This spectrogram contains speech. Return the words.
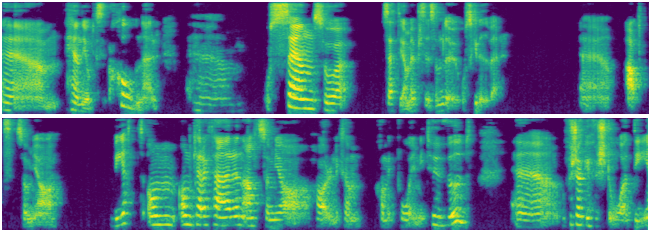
eh, henne i olika situationer. Eh, och sen så sätter jag mig precis som du och skriver eh, allt som jag vet om, om karaktären, allt som jag har liksom kommit på i mitt huvud eh, och försöker förstå det.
